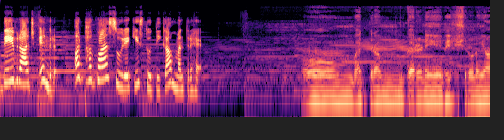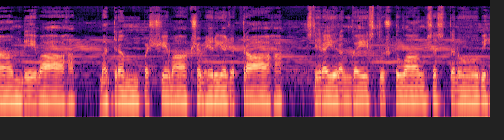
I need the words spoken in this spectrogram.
देवराज इंद्र और भगवान सूर्य की स्तुति का मंत्र है। ओम भद्रम कर्णेभिः शृणुयाम देवाः। भद्रं पश्येमाक्षभिर्यजत्राः स्थिरैरङ्गैस्तुष्टुवांसस्तनूभिः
